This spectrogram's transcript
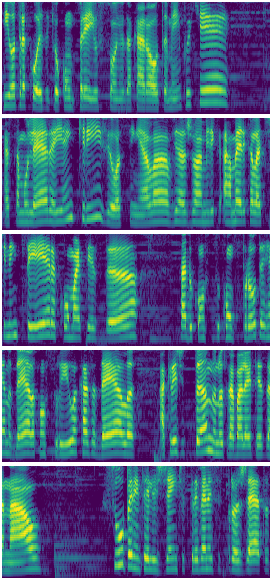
e outra coisa que eu comprei o sonho da Carol também, porque essa mulher aí é incrível, assim, ela viajou a América, a América Latina inteira como artesã, sabe, comprou o terreno dela, construiu a casa dela, acreditando no trabalho artesanal super inteligente, escrevendo esses projetos,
